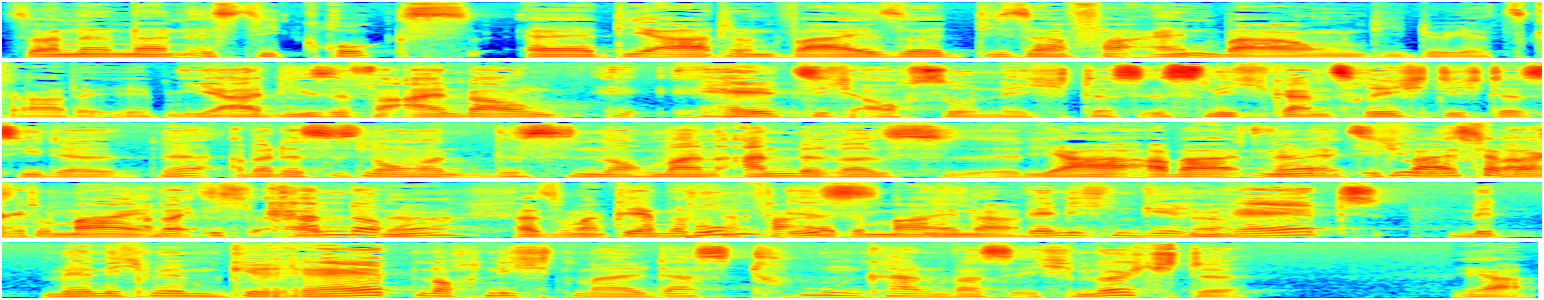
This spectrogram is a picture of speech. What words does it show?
sondern dann ist die Krux äh, die Art und Weise dieser Vereinbarung, die du jetzt gerade eben. Ja, diese Vereinbarung hält sich auch so nicht. Das ist nicht ganz richtig, dass sie da, ne, aber das ist nochmal, das ist noch mal ein anderes. Äh, ja, aber ne, ich weiß ja, was du meinst. Aber ich kann doch, ne? also man kann der das Punkt. Ist, wenn ich ein ne? Gerät ne? mit, wenn ich mit dem Gerät noch nicht mal das tun kann, was ich möchte. Ja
